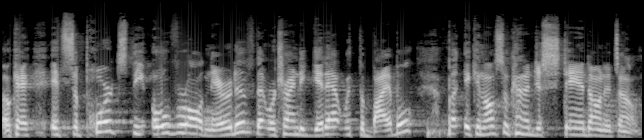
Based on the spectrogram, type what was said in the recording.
Okay? It supports the overall narrative that we're trying to get at with the Bible, but it can also kind of just stand on its own.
